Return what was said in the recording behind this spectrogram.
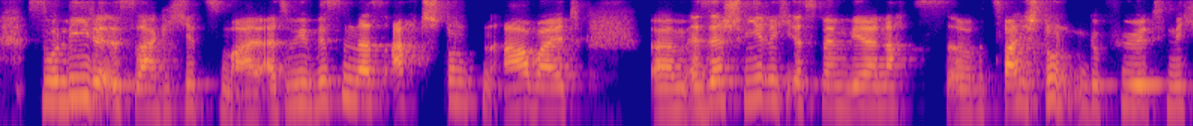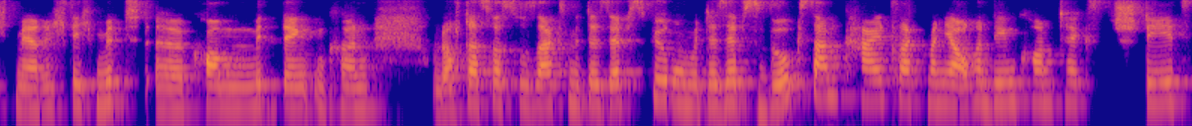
solide ist, sage ich jetzt mal. Also wir wissen, dass acht Stunden Arbeit ähm, sehr schwierig ist, wenn wir nach äh, zwei Stunden gefühlt nicht mehr richtig mitkommen, äh, mitdenken können. Und auch das, was du sagst mit der Selbstführung, mit der Selbstwirksamkeit, sagt man ja auch in dem Kontext stets.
